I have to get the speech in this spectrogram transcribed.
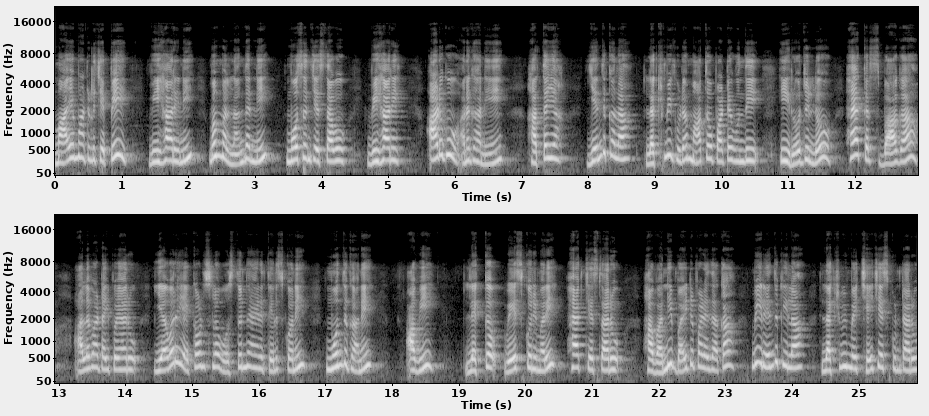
మాయమాటలు చెప్పి విహారిని మమ్మల్ని అందరినీ మోసం చేస్తావు? విహారి అడుగు అనగానే అత్తయ్య ఎందుకలా? లక్ష్మి కూడా మాతో పాటే ఉంది. ఈ రోజుల్లో హ్యాకర్స్ బాగా అలవాటైపోయారు. ఎవరి అకౌంట్స్లో వస్తున్నాయని తెలుసుకొని ముందుగానే అవి లెక్క వేసుకొని మరి హ్యాక్ చేస్తారు. అవన్నీ బయటపడేదాకా మీరెందుకు ఇలా లక్ష్మి మీద చేయి చేసుకుంటారు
